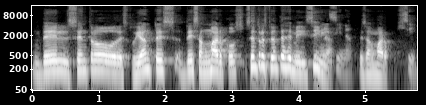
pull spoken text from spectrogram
del Centro de Estudiantes de San Marcos, Centro de Estudiantes de De Medicina de San Marcos. Sí.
